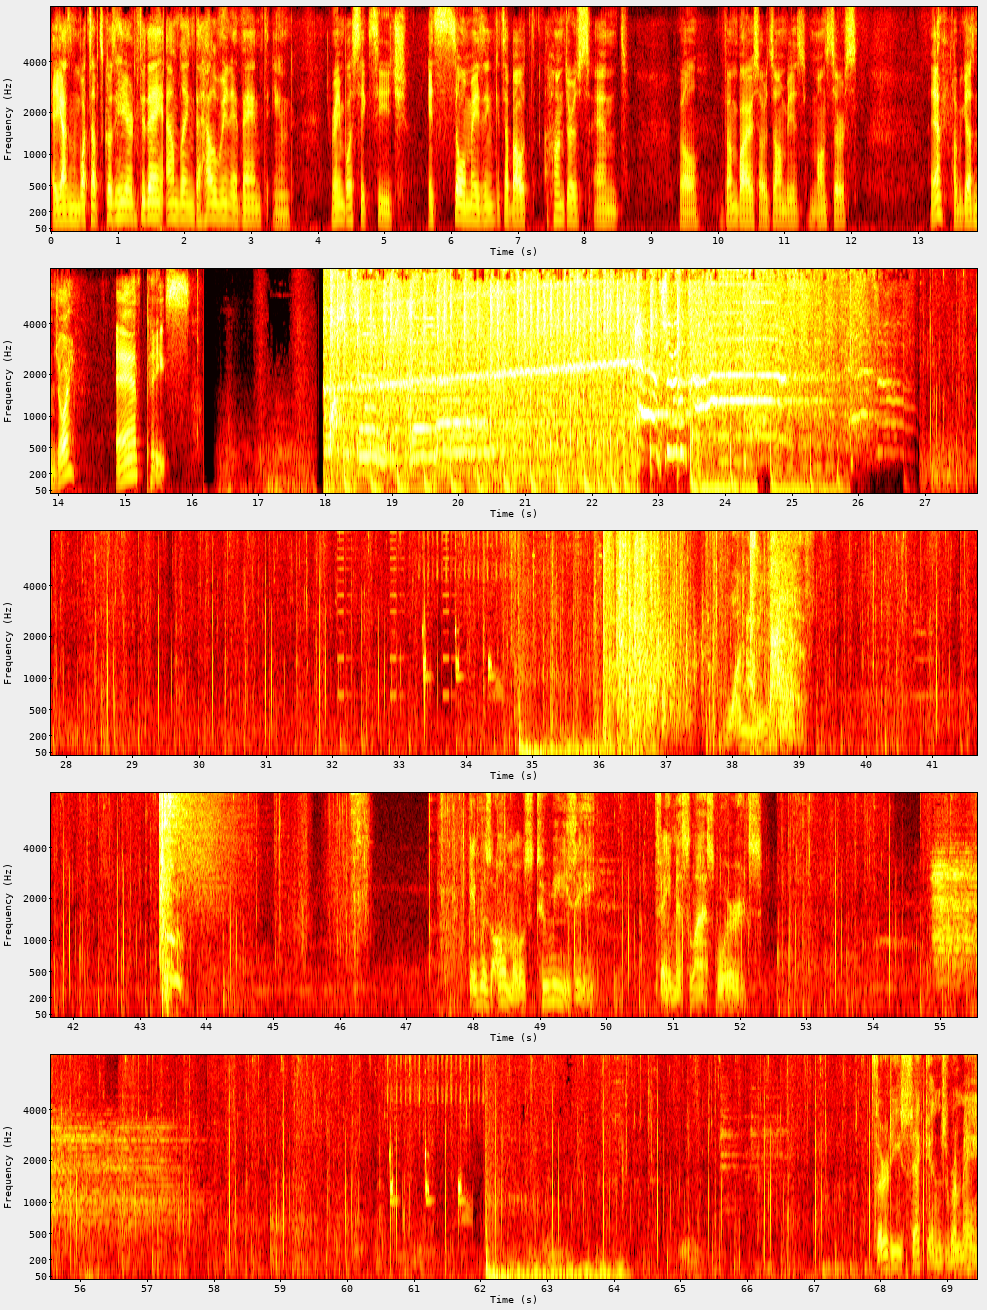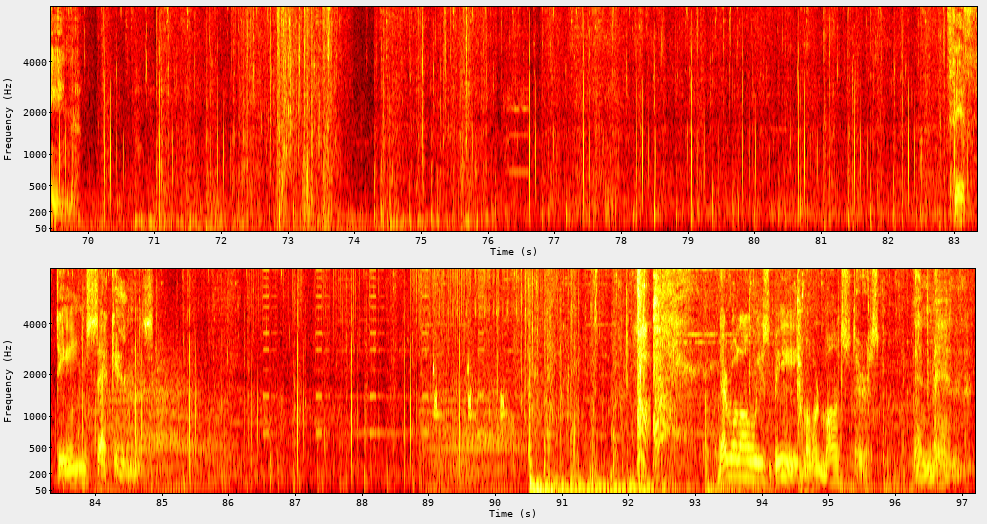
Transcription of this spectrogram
Hey guys and what's up, it's Cozy here. Today I'm playing the Halloween event in Rainbow Six Siege. It's so amazing. It's about hunters and, well, vampires or zombies, monsters. Yeah, hope you guys enjoy. And peace. One minute left. It was almost too easy. Famous last words. Thirty seconds remain. Fifteen seconds. There will always be more monsters than men.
